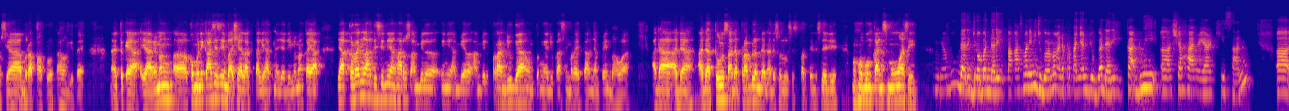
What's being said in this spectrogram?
usia hmm. berapa puluh tahun gitu ya. Nah itu kayak ya memang uh, komunikasi sih Mbak Sheila kita lihatnya. Jadi memang kayak ya keren lah di sini yang harus ambil ini ambil ambil peran juga untuk mengedukasi mereka, nyampein bahwa ada ada ada tools, ada problem dan ada solusi seperti ini. Jadi menghubungkan semua sih. Nyambung dari jawaban dari Pak Kasman ini juga memang ada pertanyaan juga dari Kak Dwi uh, Syahriar Kisan. Uh,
